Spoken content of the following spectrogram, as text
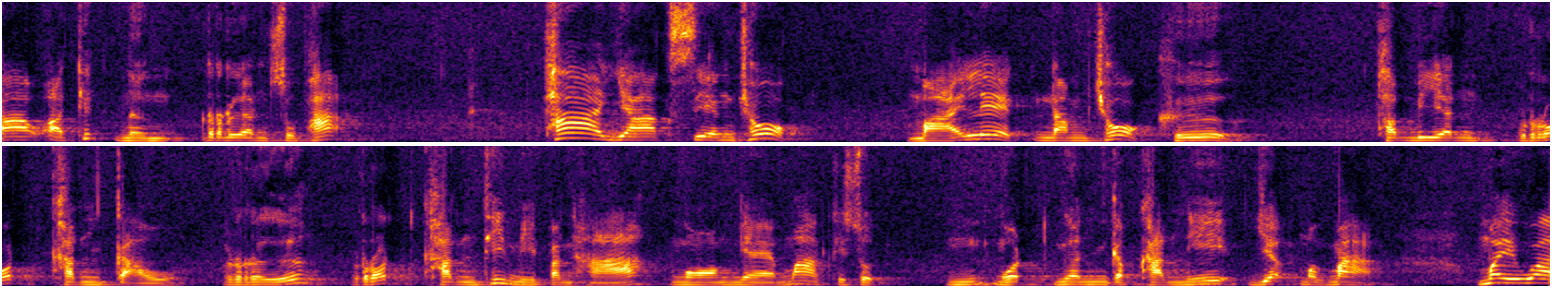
ดาวอาทิตย์หนึ่งเรือนสุภะถ้าอยากเสี่ยงโชค หมายเลขนำโชคคือ ทะเบียนรถคันเก่า หรือรถคันที่มีปัญหางองแงมากที่สุด หมดเงินกับคันนี้เยอะมากๆ ไม่ว่า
